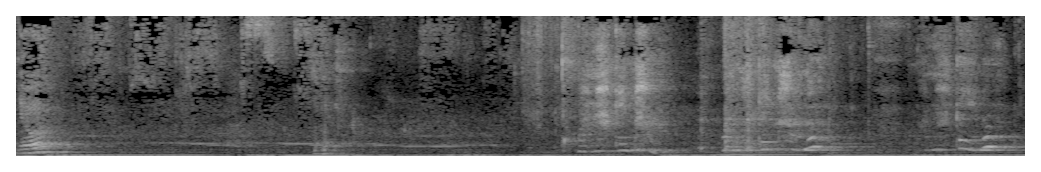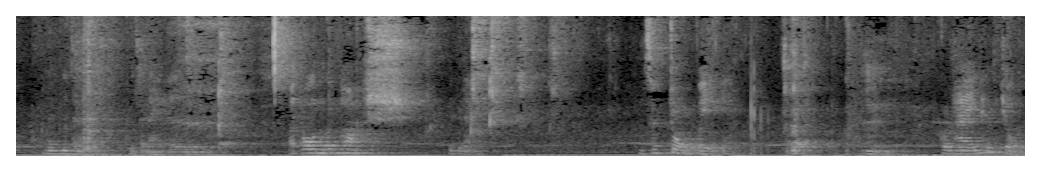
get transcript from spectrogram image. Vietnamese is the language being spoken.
nhớ. Bung bên này, bên này. Ở ôn đúng không? Bên này. Nó sẽ trồn về Ừ. Còn ai nó trồn.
